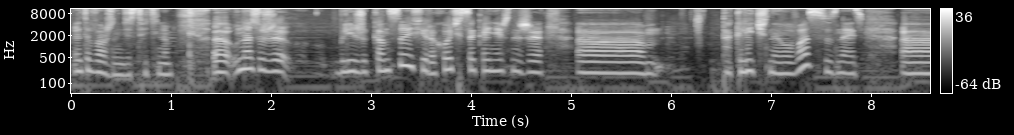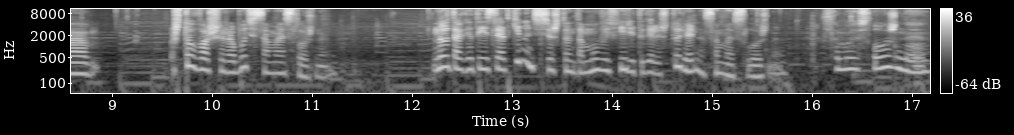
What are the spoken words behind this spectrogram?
Это важно, действительно. Uh, у нас уже ближе к концу эфира хочется, конечно же, uh, так личное у вас узнать. Uh, что в вашей работе самое сложное? Ну, так, это если откинуть все, что там мы в эфире и так далее, что реально самое сложное? Самое сложное?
